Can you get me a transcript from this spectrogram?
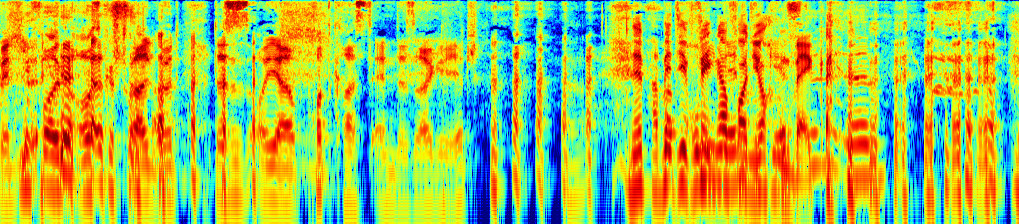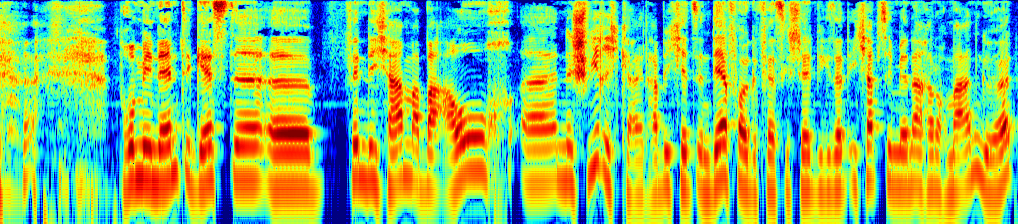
Wenn die Folge ausgestrahlt wird, das ist euer Podcast-Ende, sage ich jetzt. Nimm mir die Finger von Jochen weg. Gäste, Äh, prominente Gäste, äh, finde ich, haben aber auch äh, eine Schwierigkeit, habe ich jetzt in der Folge festgestellt. Wie gesagt, ich habe sie mir nachher nochmal angehört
